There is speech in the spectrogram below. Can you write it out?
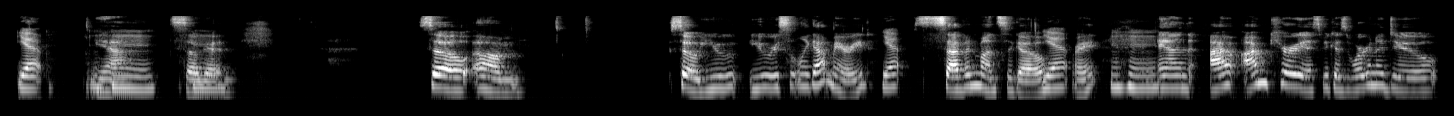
Yeah. Yeah. So good. So um so you you recently got married. Yep. Seven months ago. Yep. Right. Mm-hmm. And I I'm curious because we're gonna do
